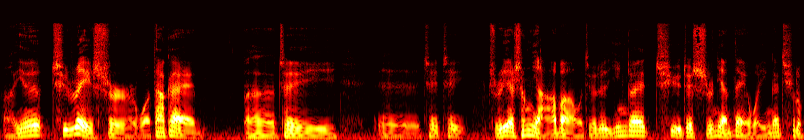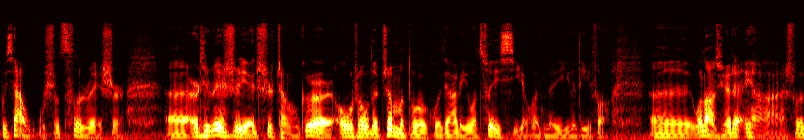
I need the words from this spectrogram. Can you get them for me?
啊，因为去瑞士，我大概呃这呃这这。职业生涯吧，我觉得应该去这十年内，我应该去了不下五十次瑞士，呃，而且瑞士也是整个欧洲的这么多国家里我最喜欢的一个地方，呃，我老觉得，哎呀，说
